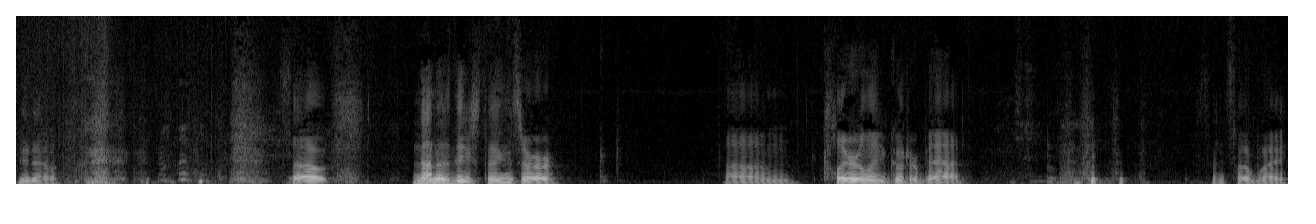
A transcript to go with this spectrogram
you know. so, none of these things are um, clearly good or bad in some way.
